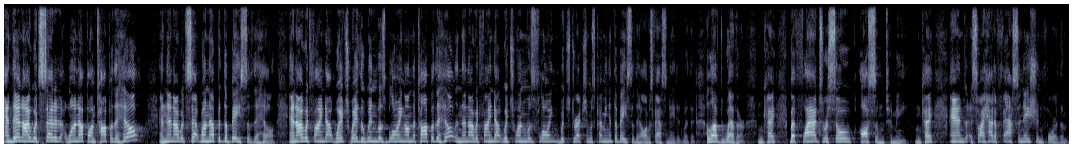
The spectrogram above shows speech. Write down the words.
And then I would set it one up on top of the hill and then I would set one up at the base of the hill. And I would find out which way the wind was blowing on the top of the hill. And then I would find out which one was flowing, which direction was coming at the base of the hill. I was fascinated with it. I loved weather, okay? But flags were so awesome to me, okay? And so I had a fascination for them,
